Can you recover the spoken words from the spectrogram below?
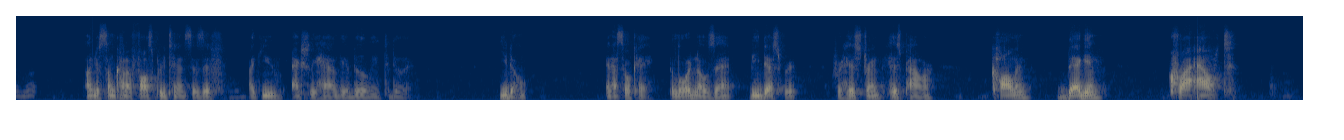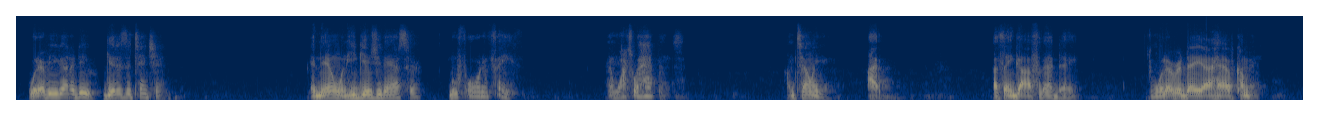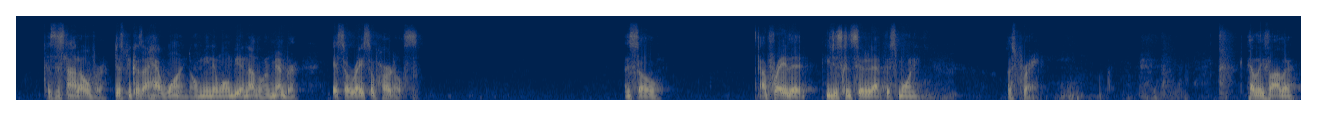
under some kind of false pretense as if like you actually have the ability to do it. You don't. And that's okay. The Lord knows that. Be desperate for his strength, his power. Call him, beg him, cry out. Whatever you got to do, get his attention. And then when he gives you the answer, move forward in faith and watch what happens. I'm telling you, I I thank God for that day whatever day I have coming, because it's not over. Just because I have one, don't mean there won't be another one. Remember, it's a race of hurdles. And so I pray that you just consider that this morning. Let's pray. Heavenly Father,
